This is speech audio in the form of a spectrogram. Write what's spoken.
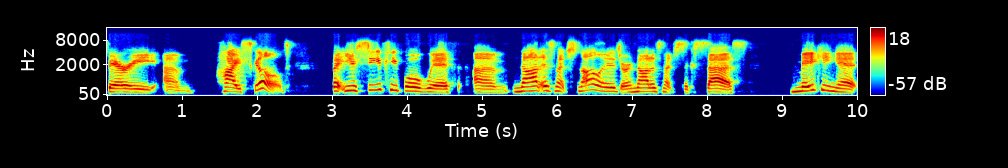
very um, high skilled but you see people with um, not as much knowledge or not as much success making it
